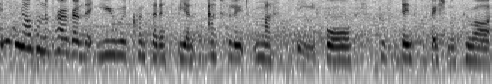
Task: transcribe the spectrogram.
anything else on the program that you would consider to be an absolute must see for dental professionals who are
